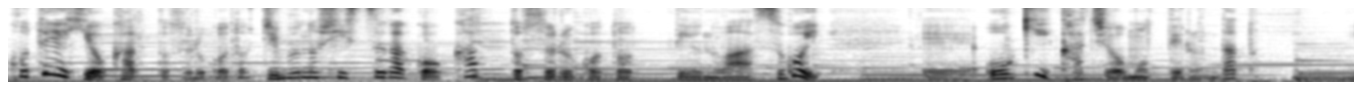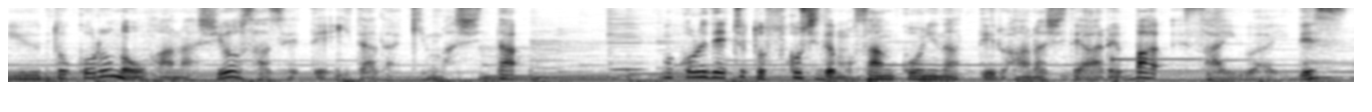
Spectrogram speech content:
固定費をカットすること自分の支出額をカットすることっていうのはすごい、えー、大きい価値を持ってるんだというところのお話をさせていただきました。これでちょっと少しでも参考になっている話であれば幸いです。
